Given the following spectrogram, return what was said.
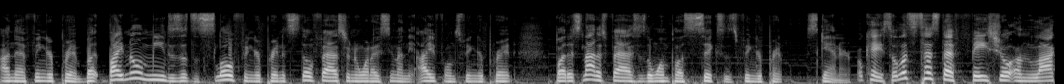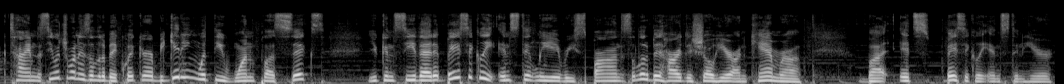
on that fingerprint. But by no means is it a slow fingerprint. It's still faster than what I've seen on the iPhone's fingerprint, but it's not as fast as the OnePlus 6's fingerprint scanner. Okay, so let's test that facial unlock time to see which one is a little bit quicker. Beginning with the OnePlus 6, you can see that it basically instantly responds. It's a little bit hard to show here on camera, but it's basically instant here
